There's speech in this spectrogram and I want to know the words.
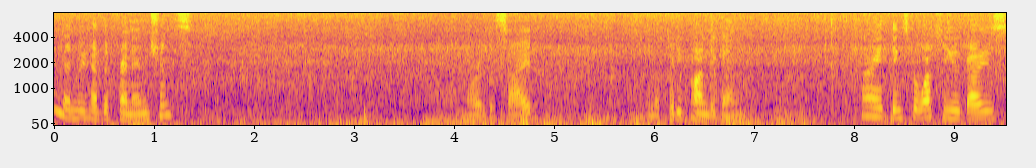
And then we have the front entrance. Of the side. And the pretty pond again. Alright, thanks for watching you guys.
